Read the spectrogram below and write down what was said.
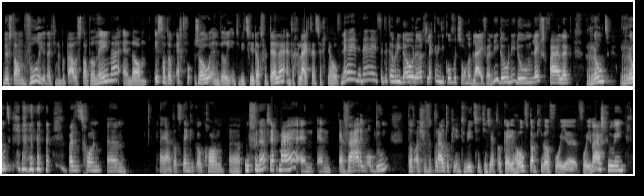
Dus dan voel je dat je een bepaalde stap wil nemen. En dan is dat ook echt zo. En wil je intuïtie je dat vertellen. En tegelijkertijd zegt je hoofd: nee, nee, nee, vind ik helemaal niet nodig. Lekker in die comfortzone blijven. Niet doen, niet doen. Levensgevaarlijk. Rood, rood. maar dat is gewoon. Um, nou ja, dat is denk ik ook gewoon uh, oefenen, zeg maar. Hè? En, en ervaring opdoen. Dat als je vertrouwt op je intuïtie, dat je zegt: Oké, hoofd, dankjewel voor je, voor je waarschuwing.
